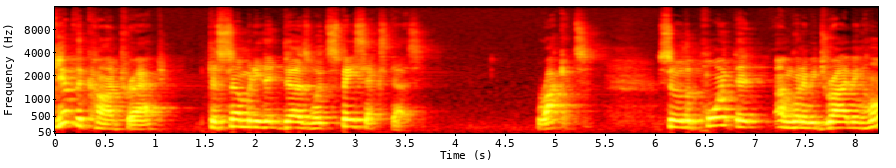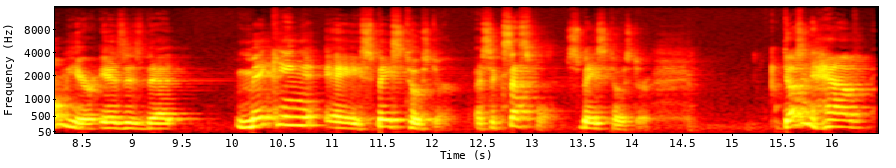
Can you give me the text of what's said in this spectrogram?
give the contract to somebody that does what SpaceX does rockets. So the point that I'm going to be driving home here is, is that making a space toaster, a successful space toaster, doesn't have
